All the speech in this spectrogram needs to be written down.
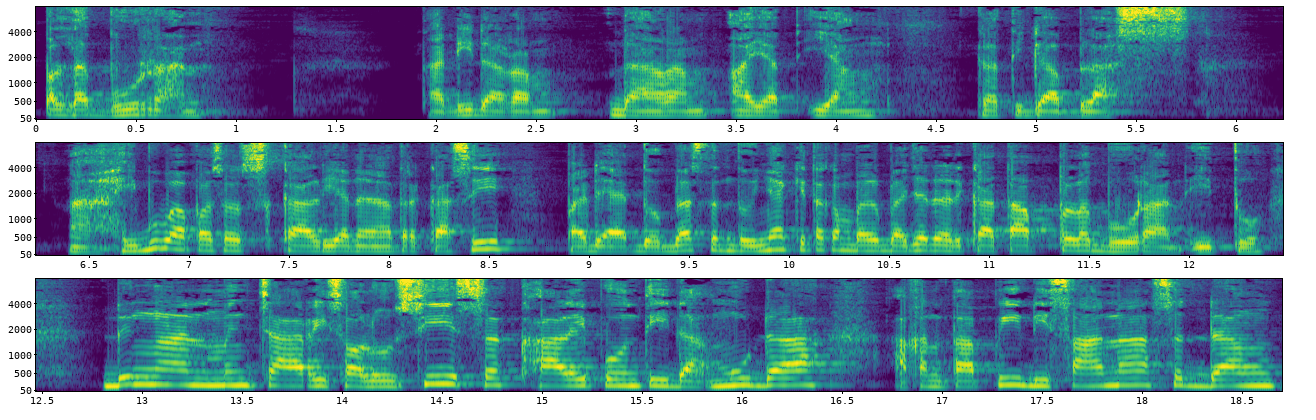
peleburan. Tadi dalam dalam ayat yang ke-13 Nah, Ibu Bapak Saudara sekalian dan yang terkasih, pada ayat 12 tentunya kita kembali belajar dari kata peleburan itu. Dengan mencari solusi sekalipun tidak mudah, akan tapi di sana sedang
